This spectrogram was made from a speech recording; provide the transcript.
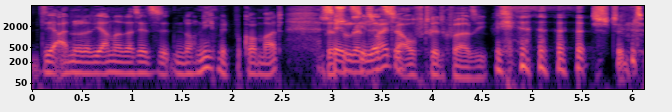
der eine oder die andere das jetzt noch nicht mitbekommen hat. Das ist ja schon die zweiter letzte- Auftritt quasi. Stimmt.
